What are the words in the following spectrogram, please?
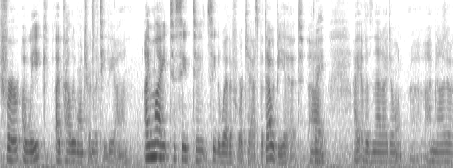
for a week, I probably won't turn the TV on. I might to see to see the weather forecast, but that would be it. Um, Right. I, other than that, I don't. I'm not a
